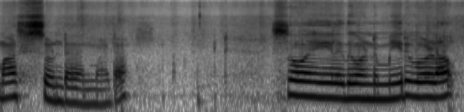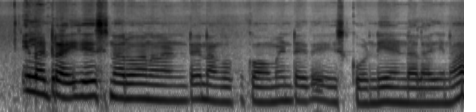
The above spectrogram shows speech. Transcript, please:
మస్తు ఉంటుంది అనమాట సో ఇదిగోండి మీరు కూడా ఇలా ట్రై చేసినారు అని అంటే నాకు ఒక కామెంట్ అయితే వేసుకోండి. అండ్ అలాగే నా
